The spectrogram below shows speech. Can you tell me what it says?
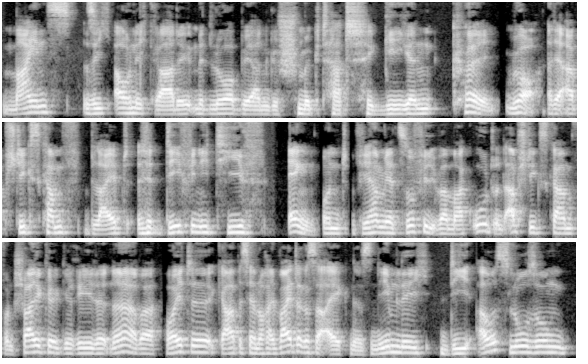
Mainz sich auch nicht gerade mit Lorbeeren geschmückt hat gegen Köln. Ja, der Abstiegskampf bleibt definitiv eng. Und wir haben jetzt so viel über Marc Uth und Abstiegskampf von Schalke geredet, ne? aber heute gab es ja noch ein weiteres Ereignis, nämlich die Auslosung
